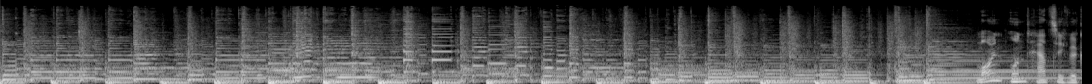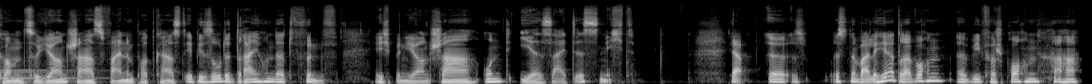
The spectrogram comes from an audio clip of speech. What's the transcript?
Moin und herzlich willkommen zu Jörn Schars feinem Podcast Episode 305. Ich bin Jörn Schaar und ihr seid es nicht. Ja, äh, es ist eine Weile her, drei Wochen, äh, wie versprochen, haha.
